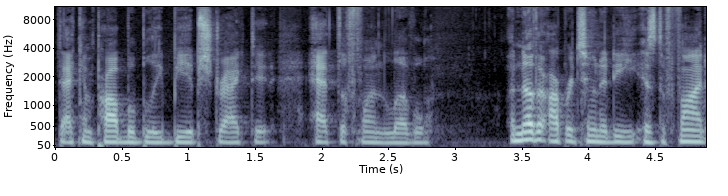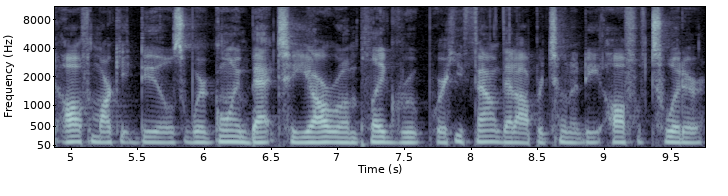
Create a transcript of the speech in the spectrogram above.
that can probably be abstracted at the fund level. Another opportunity is to find off market deals. We're going back to Yarrow and Playgroup, where he found that opportunity off of Twitter.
